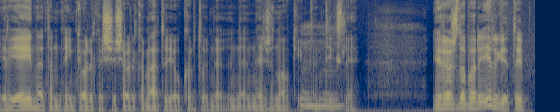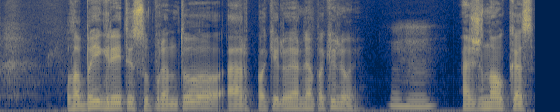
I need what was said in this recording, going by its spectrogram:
Ir jie eina ten 15-16 metų jau kartu, ne, ne, nežinau kiek ten mhm. tiksliai. Ir aš dabar irgi taip labai greitai suprantu, ar pakeliui ar nepakeliui. Mhm. Aš žinau, kas,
